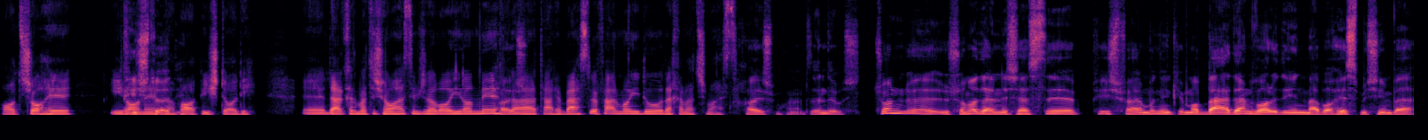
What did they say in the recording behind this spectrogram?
پادشاه ایران پیشدادی اه، در خدمت شما هستیم جناب آقای ایران مهر. و طرح بحث بفرمایید و در خدمت شما هستیم. خواهش می‌کنم. زنده باشید. چون شما در نشست پیش فرمودین که ما بعدا وارد این مباحث میشیم و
